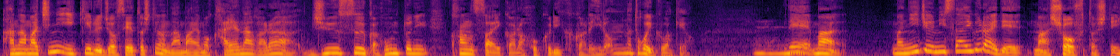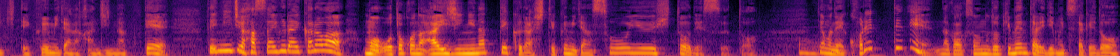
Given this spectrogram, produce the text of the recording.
花町に生きる女性としての名前も変えながら、十数回、本当に関西から北陸からいろんなとこ行くわけよ。で、まあ、まあ、22歳ぐらいで、まあ、娼婦として生きていくみたいな感じになって、で、28歳ぐらいからは、もう男の愛人になって暮らしていくみたいな、そういう人ですと。でもね、これってね、なんかそのドキュメンタリーでも言ってたけど、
